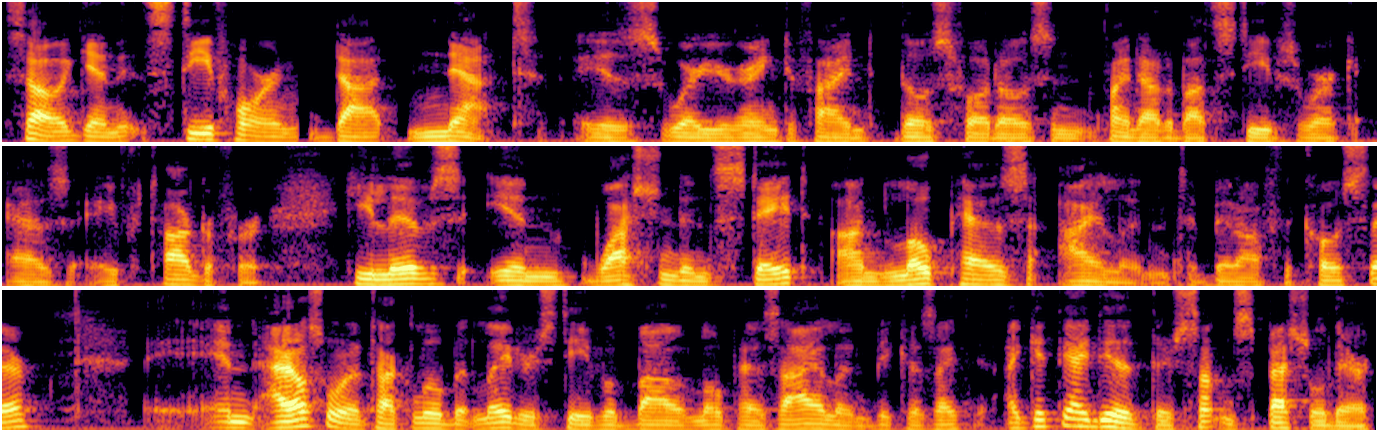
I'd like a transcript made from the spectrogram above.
so again, it's stevehorn.net is where you're going to find those photos and find out about Steve's work as a photographer. He lives in Washington State on Lopez Island, a bit off the coast there. And I also want to talk a little bit later, Steve, about Lopez Island because I, I get the idea that there's something special there,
